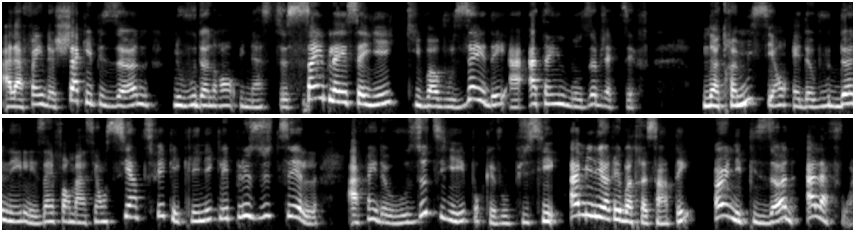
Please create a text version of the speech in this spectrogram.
À la fin de chaque épisode, nous vous donnerons une astuce simple à essayer qui va vous aider à atteindre vos objectifs. Notre mission est de vous donner les informations scientifiques et cliniques les plus utiles afin de vous outiller pour que vous puissiez améliorer votre santé, un épisode à la fois.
